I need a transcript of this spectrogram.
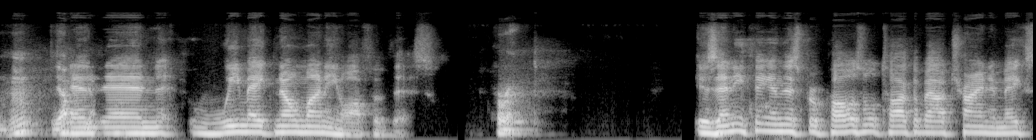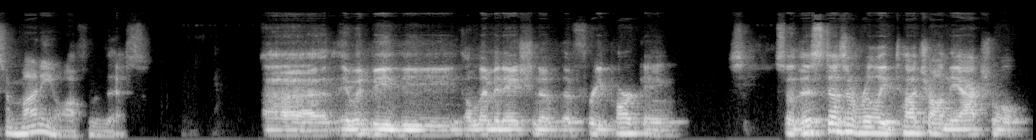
Mhm. Yep. And then we make no money off of this. Correct. Is anything in this proposal talk about trying to make some money off of this? Uh, it would be the elimination of the free parking. So this doesn't really touch on the actual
